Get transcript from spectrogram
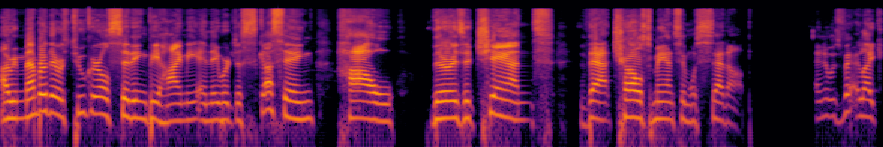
I remember there was two girls sitting behind me, and they were discussing how there is a chance that Charles Manson was set up. And it was very like,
